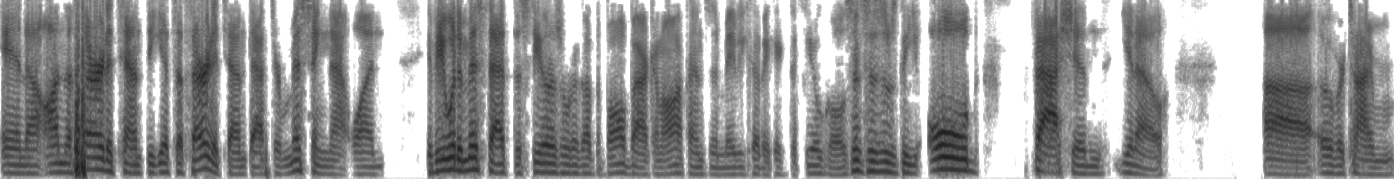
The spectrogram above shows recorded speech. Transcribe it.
And uh, on the third attempt, he gets a third attempt after missing that one if he would have missed that, the Steelers would have got the ball back on offense and maybe could have kicked the field goal. Since this was the old fashioned, you know, uh, overtime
